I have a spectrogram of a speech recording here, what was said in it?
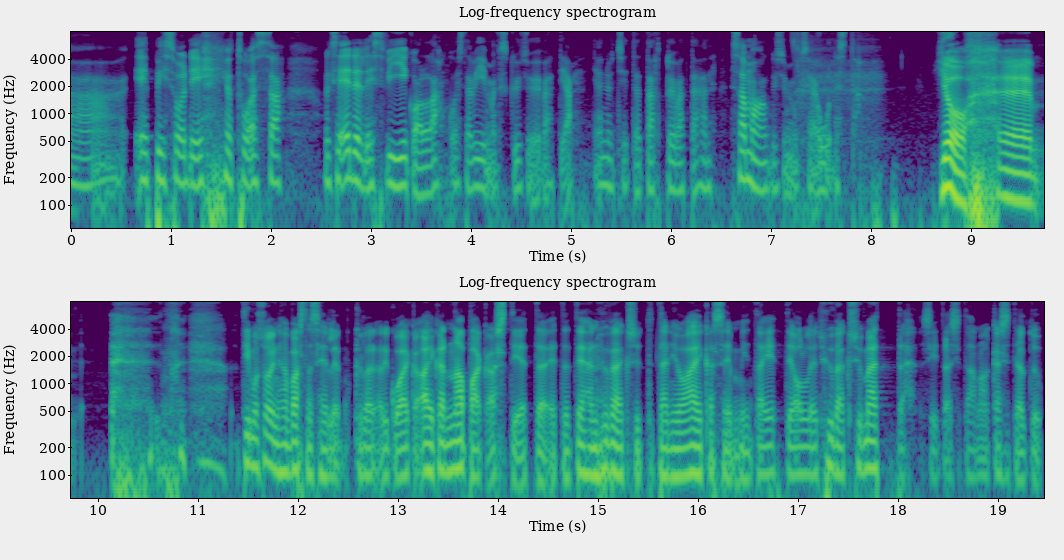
äh, episodi jo tuossa, oliko se edellisviikolla, kun sitä viimeksi kysyivät, ja, ja nyt sitten tarttuivat tähän samaan kysymykseen uudestaan. Joo, eh, Timo Soinihan vastasi heille kyllä niin kuin aika, aika napakasti, että, että tehän hyväksytte tämän jo aikaisemmin, tai ette olleet hyväksymättä sitä, sitä on käsitelty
